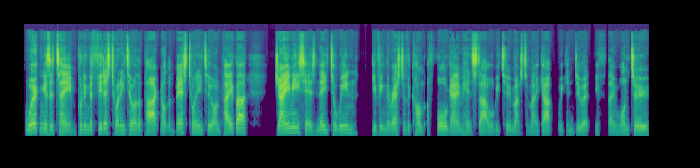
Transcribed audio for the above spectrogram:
working as a team, putting the fittest 22 on the park, not the best 22 on paper. Jamie says need to win. Giving the rest of the comp a four game head start will be too much to make up. We can do it if they want to.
